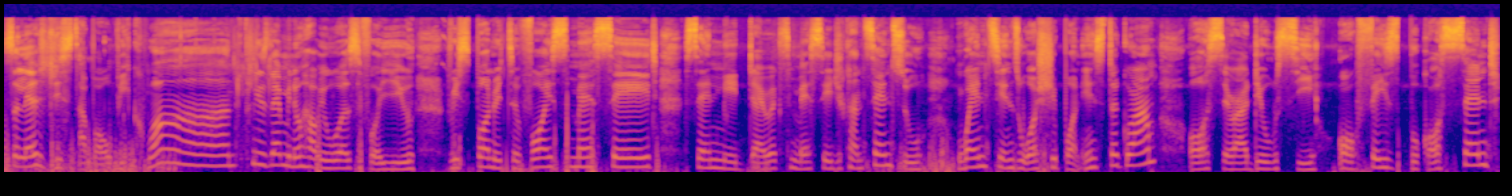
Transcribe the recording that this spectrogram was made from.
So let's just about week one. Please let me know how it was for you. Respond with a voice message, send me a direct message. You can send to When Teens Worship on Instagram or Sarah Deuce or Facebook or send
